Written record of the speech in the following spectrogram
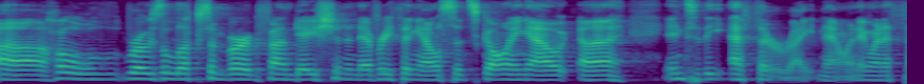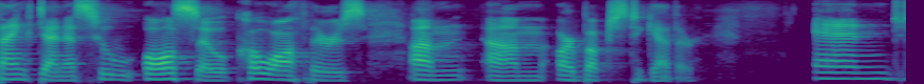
uh, whole Rosa Luxemburg Foundation and everything else that's going out uh, into the ether right now. And I want to thank Dennis, who also co-authors um, um, our books together. And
